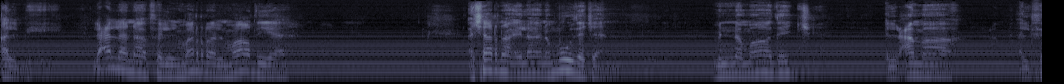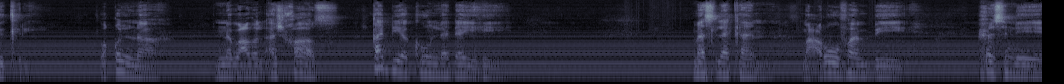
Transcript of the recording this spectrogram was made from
قلبه. لعلنا في المرة الماضية أشرنا إلى نموذجا من نماذج العمى الفكري. وقلنا إن بعض الأشخاص قد يكون لديه مسلكا معروفا بحسن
